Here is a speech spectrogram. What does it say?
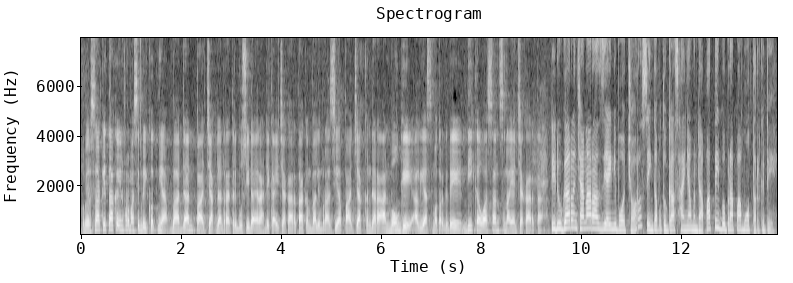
Pemirsa, kita ke informasi berikutnya. Badan Pajak dan Retribusi Daerah DKI Jakarta kembali merazia pajak kendaraan moge alias motor gede di kawasan Senayan, Jakarta. Diduga rencana razia ini bocor sehingga petugas hanya mendapati beberapa motor gede.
